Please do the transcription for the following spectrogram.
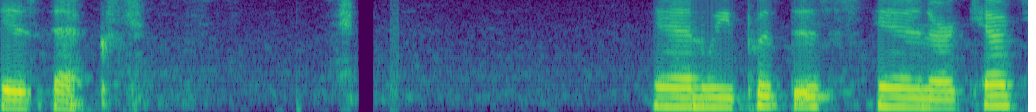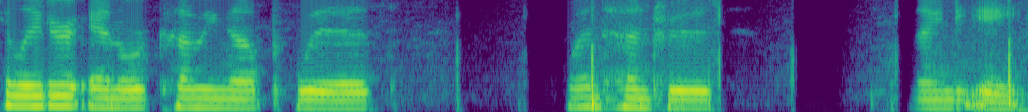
is x. And we put this in our calculator and we're coming up with 198 is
